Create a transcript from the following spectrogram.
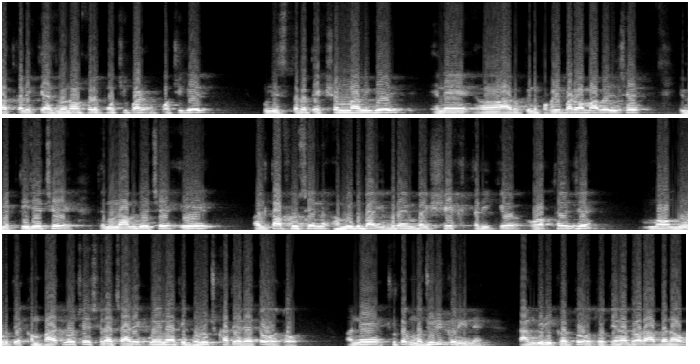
તાત્કાલિક ત્યાં બનાવ સ્થળે પહોંચી પહોંચી ગયેલ. પોલીસ તરત એક્શનમાં આવી ગયેલ. એને આરોપીને પકડી પાડવામાં આવેલ છે. એ વ્યક્તિ જે છે, તેનું નામ જે છે એ અલ્તાફ હુસેન હમીદભાઈ ઇબ્રાહીમભાઈ શેખ તરીકે ઓળખ થયેલ છે. મૂળ તે ખંભાતનો છે. છેલ્લા ચારેક મહિનાથી ભરૂચ ખાતે રહેતો હતો અને છૂટક મજૂરી કરીને કામગીરી કરતો હતો. તેના દ્વારા આ બનાવ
